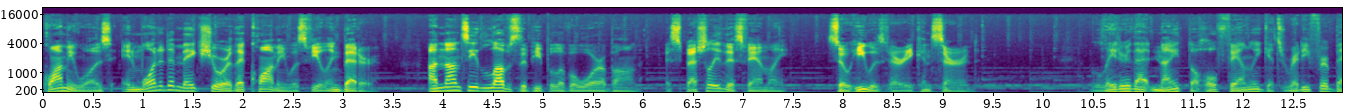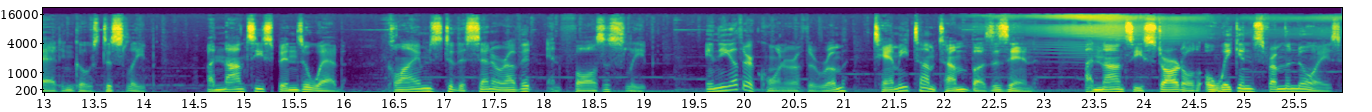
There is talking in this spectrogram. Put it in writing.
Kwame was and wanted to make sure that Kwame was feeling better. Anansi loves the people of Awarabong, especially this family, so he was very concerned. Later that night, the whole family gets ready for bed and goes to sleep. Anansi spins a web, climbs to the center of it, and falls asleep. In the other corner of the room, Tammy Tum Tum buzzes in. Anansi, startled, awakens from the noise,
